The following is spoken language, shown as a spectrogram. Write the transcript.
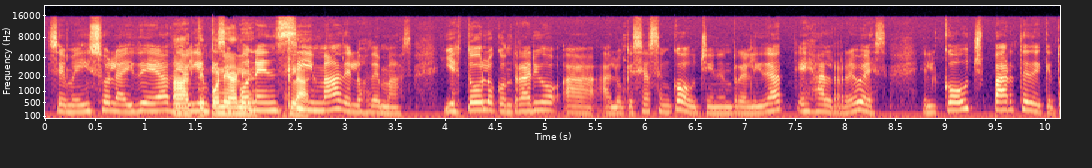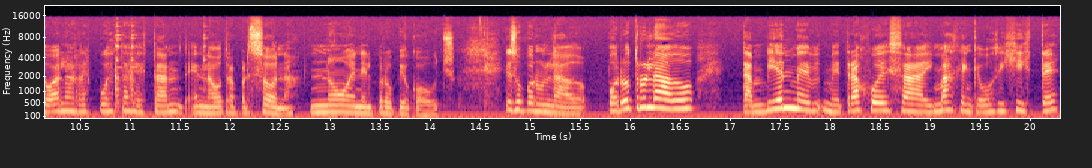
se me hizo la idea de ah, alguien que se pone encima de los demás. Y es todo lo contrario a, a, lo que se hace en coaching. En realidad es al revés. El coach parte de que todas las respuestas están en la otra persona, no en el propio coach. Eso por un lado. Por otro lado, también me, trajo esa imagen que vos dijiste,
